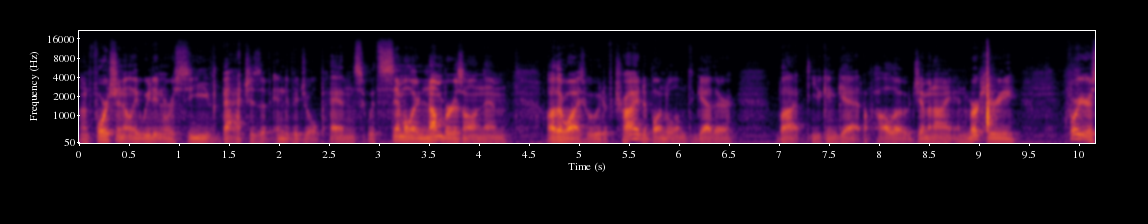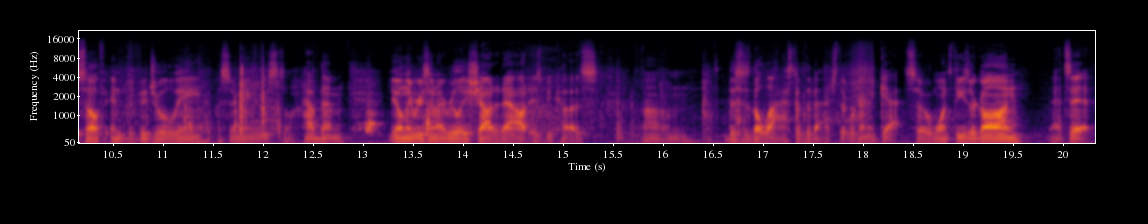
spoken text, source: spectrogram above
Unfortunately, we didn't receive batches of individual pens with similar numbers on them. Otherwise, we would have tried to bundle them together. But you can get Apollo, Gemini, and Mercury for yourself individually, assuming we still have them. The only reason I really shout it out is because um, this is the last of the batch that we're going to get. So once these are gone, that's it.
